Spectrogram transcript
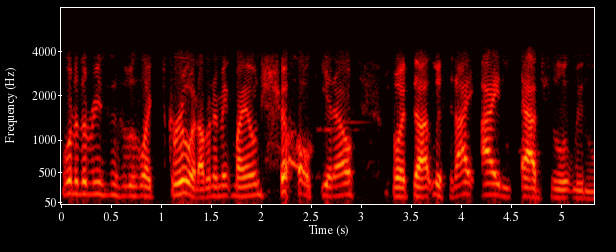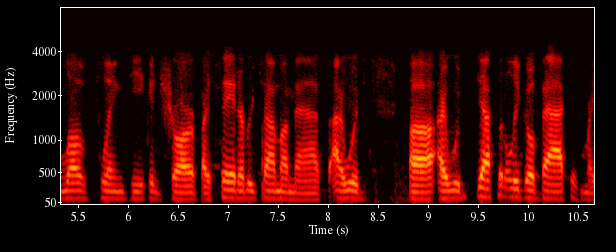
One of the reasons was like, screw it, I'm going to make my own show. You know. But uh, listen, I I absolutely love playing Deacon Sharpe. I say it every time I'm asked. I would uh, I would definitely go back if my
